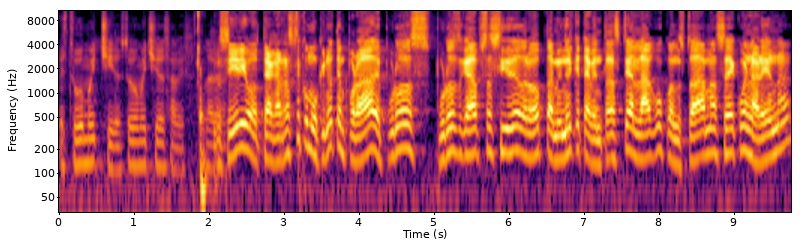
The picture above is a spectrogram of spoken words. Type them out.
estuvo muy chido, estuvo muy chido verdad. Pues sí, digo, te agarraste como que una temporada de puros, puros gaps así de drop. También el que te aventaste al lago cuando estaba más seco en la arena.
